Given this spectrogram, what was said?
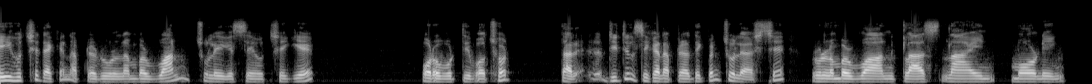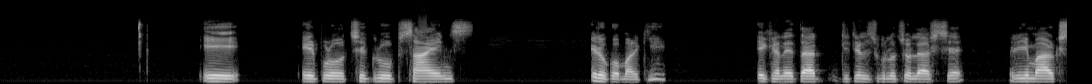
এই হচ্ছে দেখেন আপনার রোল নাম্বার ওয়ান চলে গেছে হচ্ছে গিয়ে পরবর্তী বছর। তার ডিটেলস এখানে আপনারা দেখবেন, চলে আসছে। Roll number one class nine morning A এরপর হচ্ছে গ্রুপ সায়েন্স এরকম আর কি। এখানে তার ডিটেলসগুলো চলে আসছে রিমার্কস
